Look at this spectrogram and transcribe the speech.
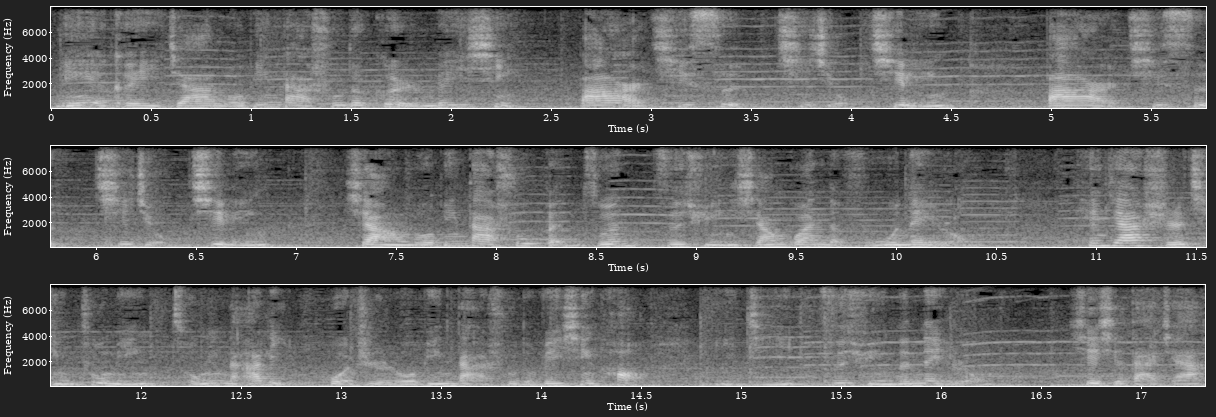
您也可以加罗宾大叔的个人微信八二七四七九七零八二七四七九七零，向罗宾大叔本尊咨询相关的服务内容。添加时请注明从哪里获知罗宾大叔的微信号以及咨询的内容，谢谢大家。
